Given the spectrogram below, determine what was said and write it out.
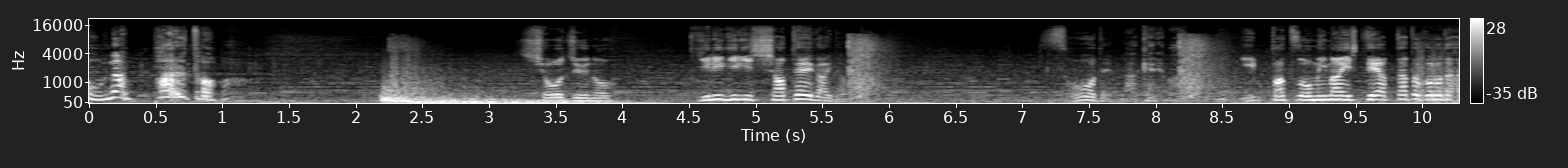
ボナパルト！小銃のギリギリ射程外だ。ったそうでなければ一発お見舞いしてやったところだ。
